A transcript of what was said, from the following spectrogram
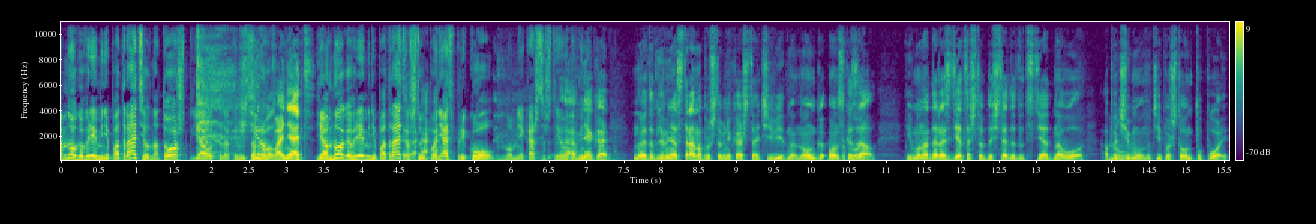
я много времени потратил на то, что я вот когда комментировал, понять. я много времени потратил, чтобы понять прикол, но мне кажется, что я его А мне не ка-. Но это для меня странно, потому что мне кажется очевидно. Но он, Ну, он какое? сказал, ему надо раздеться, чтобы досчитать до 21. А Ну. почему? Ну, типа, что он тупой.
